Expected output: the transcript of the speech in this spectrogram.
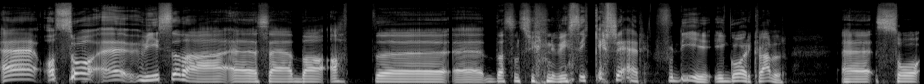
Eh, og så eh, viser det seg da at det sannsynligvis ikke skjer, fordi i går kveld eh, så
